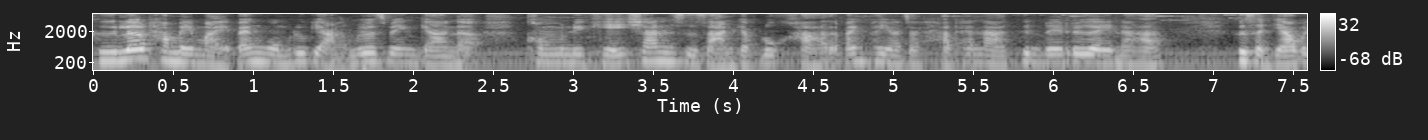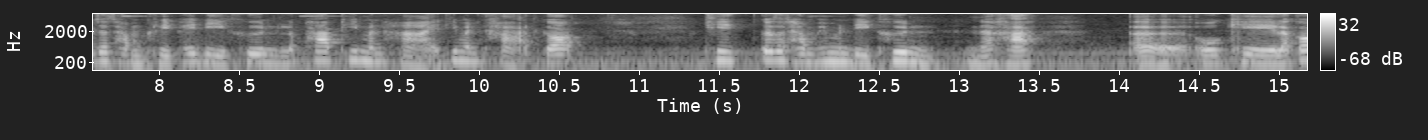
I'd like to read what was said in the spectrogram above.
คือเริ่มทำใหม่ๆ แป้งงงทุกอย่าง ไม่ว่าจะเป็นการอะ communication สื่อสารกับลูกค้า แต่แป้งพยายามจะพัฒนาขึ้นเรื่อยๆ นะคะ คือสัญญาว่าจะทำคลิปให้ดีขึ้น และภาพที่มันหายที่มันขาดก็ที่ก็จะทำให้มันดีขึ้นนะคะ เออโอเค แล้วก็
